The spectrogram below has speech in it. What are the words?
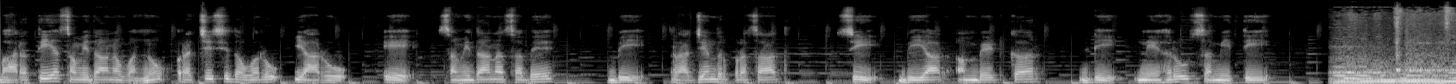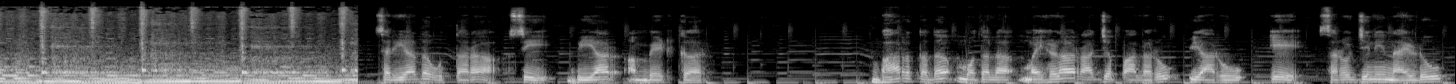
ಭಾರತೀಯ ಸಂವಿಧಾನವನ್ನು ರಚಿಸಿದವರು ಯಾರು? ಎ. ಸಂವಿಧಾನ ಸಭೆ, B. Rajendra Prasad, C. B. R. Ambedkar, D. Nehru ಸಮಿತಿ. ಸರಿಯಾದ ಉತ್ತರ ಸಿ. ಬಿ. ಆರ್. ಅಂಬೇಡ್ಕರ್. ಭಾರತದ ಮೊದಲ ಮಹಿಳಾ ರಾಜ್ಯಪಾಲರು ಯಾರು? A. Sarojini Naidu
